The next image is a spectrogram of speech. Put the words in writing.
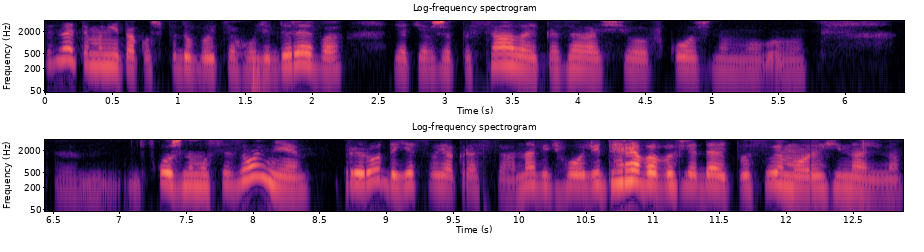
Ви знаєте, мені також подобаються голі дерева, як я вже писала і казала, що в кожному, е, в кожному сезоні природи є своя краса. Навіть голі дерева виглядають по-своєму оригінально.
